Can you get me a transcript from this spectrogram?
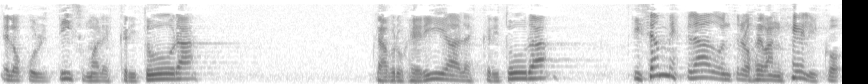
el ocultismo a la escritura, la brujería a la escritura, y se han mezclado entre los evangélicos.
